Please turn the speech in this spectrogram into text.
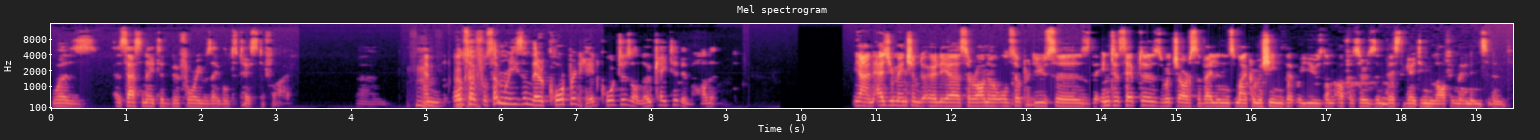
was assassinated before he was able to testify. Um, Hmm, and also, okay. for some reason, their corporate headquarters are located in Holland. Yeah, and as you mentioned earlier, Serrano also produces the interceptors, which are surveillance micro machines that were used on officers investigating the Laughing Man incident.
